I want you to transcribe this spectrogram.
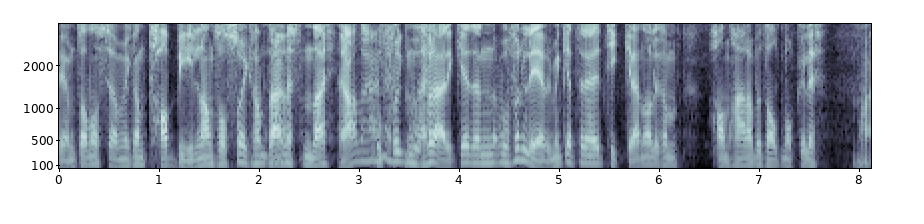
hjem til han og se om vi kan ta bilen hans også. Ikke sant? Det er nesten der. Ja, det er hvorfor, nesten der. hvorfor, er ikke den, hvorfor lever de ikke etter etikkgreiene og liksom Han her har betalt nok, eller? Nei.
